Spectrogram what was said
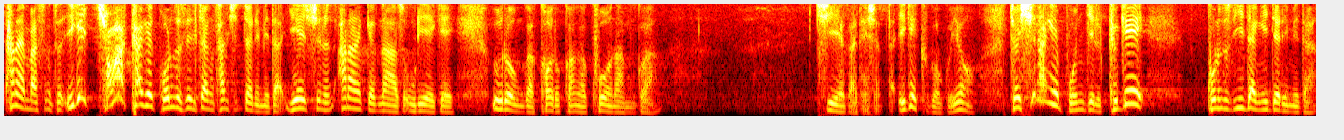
하나님 말씀부터 이게 정확하게 고린도서 1장 30절입니다. 예수는 하나님께서 나와서 우리에게 의로움과 거룩함과 구원함과 지혜가 되셨다. 이게 그거고요. 저 신앙의 본질 그게 고린도서 2장 2절입니다.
